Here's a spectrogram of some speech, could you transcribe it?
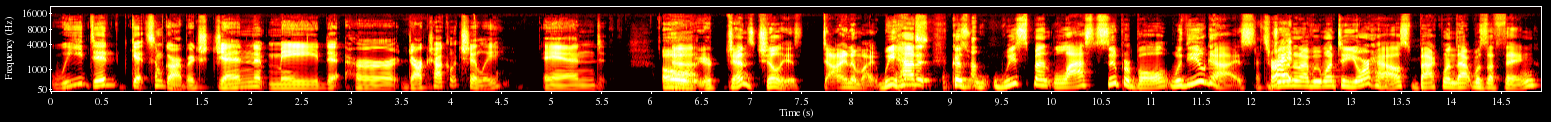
We did get some garbage. Jen made her dark chocolate chili, and Oh, Uh, your Jen's chili is dynamite. We had it because we spent last Super Bowl with you guys. That's right. and I, we went to your house back when that was a thing.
